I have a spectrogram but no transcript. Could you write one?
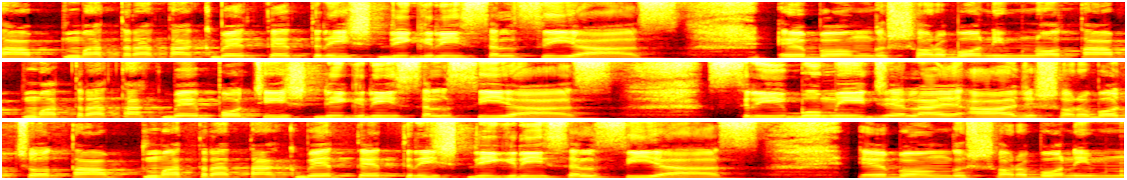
তাপমাত্রা থাকবে তেত্রিশ ডিগ্রি সেলসিয়াস এবং সর্বনিম্ন তাপমাত্রা থাকবে পঁচিশ ডিগ্রি সেলসিয়াস। শ্রীভূমি জেলায় আজ সর্বোচ্চ তাপমাত্রা থাকবে তেত্রিশ ডিগ্রি সেলসিয়াস এবং সর্বনিম্ন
